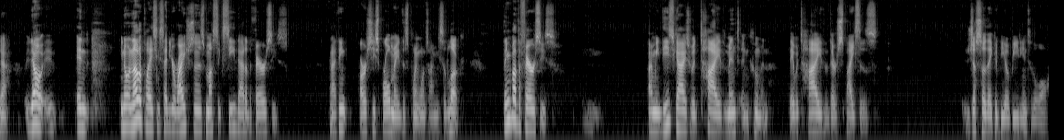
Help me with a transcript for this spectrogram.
Yeah. You know, and you know, another place he said, Your righteousness must exceed that of the Pharisees. And I think R.C. Sproul made this point one time. He said, Look, think about the Pharisees. I mean, these guys would tithe mint and cumin, they would tithe their spices just so they could be obedient to the law.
